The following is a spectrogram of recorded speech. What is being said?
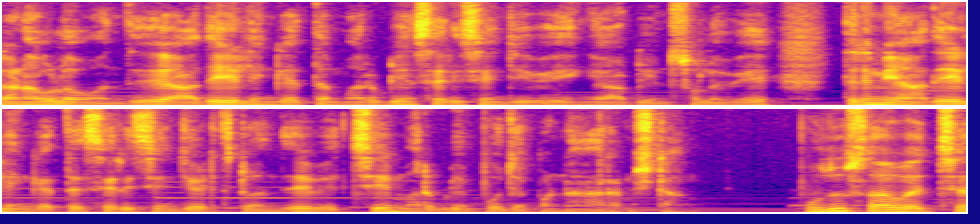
கனவுல வந்து அதே லிங்கத்தை மறுபடியும் சரி செஞ்சு வைங்க அப்படின்னு சொல்லவே திரும்பி அதே லிங்கத்தை சரி செஞ்சு எடுத்துகிட்டு வந்து வச்சு மறுபடியும் பூஜை பண்ண ஆரம்பிச்சிட்டாங்க. புதுசாக வச்ச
